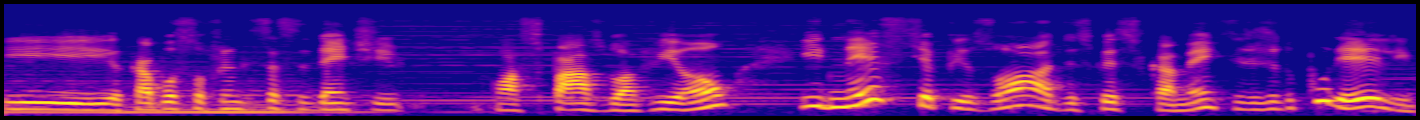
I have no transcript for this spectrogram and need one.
e acabou sofrendo esse acidente com as pás do avião. E neste episódio, especificamente, dirigido por ele,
